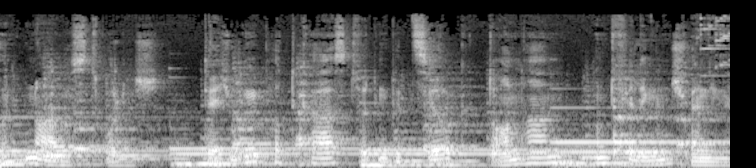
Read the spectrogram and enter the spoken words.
und Neuapostolisch, der Jugendpodcast für den Bezirk Dornham und Villingen-Schwenningen.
